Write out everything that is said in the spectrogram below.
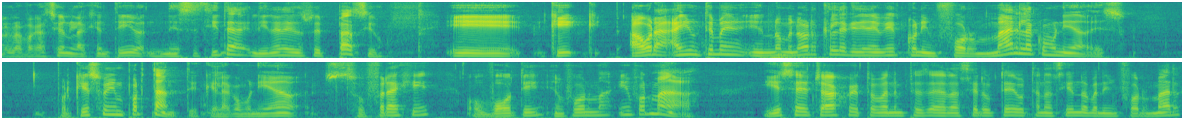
las vacaciones la gente iba. Necesita Linares de su espacio. Eh, que, que, ahora hay un tema no menor que tiene que ver con informar a la comunidad de eso. Porque eso es importante, que la comunidad sufraje o vote en forma informada. Y ese es el trabajo que esto van a empezar a hacer ustedes, están haciendo para informar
